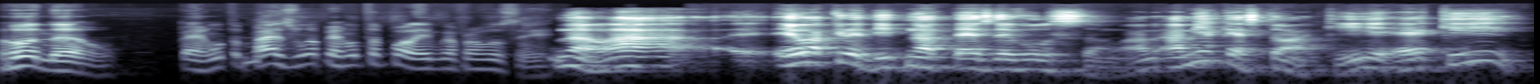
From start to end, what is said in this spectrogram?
ou não? Pergunta, mais uma pergunta polêmica para você. Não, a, eu acredito na tese da evolução. A, a, minha questão aqui é que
